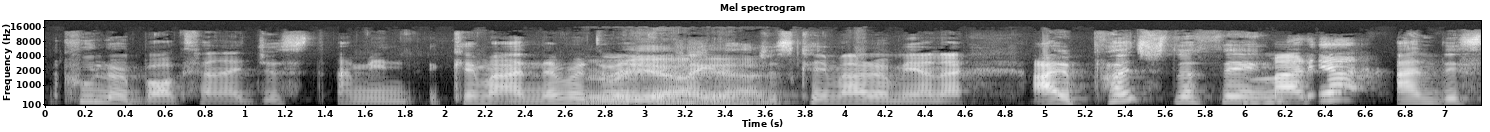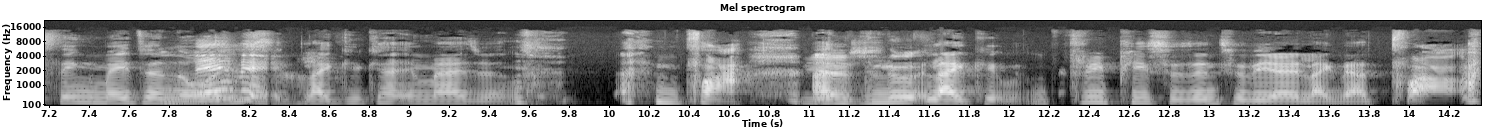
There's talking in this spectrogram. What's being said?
cooler box, and I just, I mean, it came out. I never do anything Maria, like yeah. this. It just came out of me, and I, I punched the thing, "Maria, and this thing made a noise Never. like you can't imagine, and pah, Yes. and blew like three pieces into the air like that. Pah.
